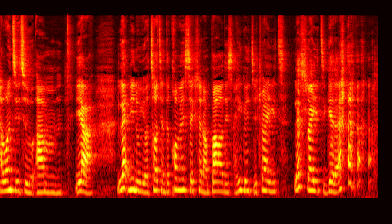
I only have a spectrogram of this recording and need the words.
I want you to, um, yeah, let me know your thoughts in the comment section about this. Are you going to try it? Let's try it together.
